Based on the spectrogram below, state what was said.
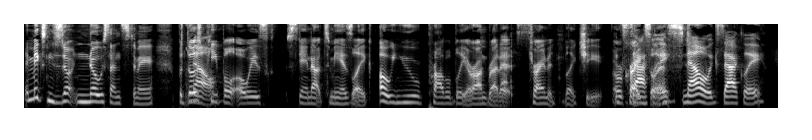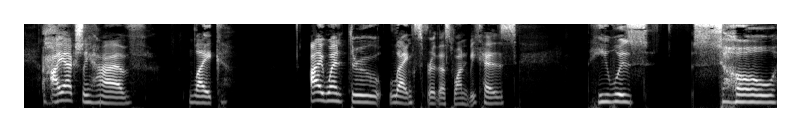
It makes no, no sense to me. But those No. people always stand out to me as like, oh, you probably are on Reddit Yes. trying to like cheat or exactly. Craigslist. No, exactly. I actually have like I went through lengths for this one because he was so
